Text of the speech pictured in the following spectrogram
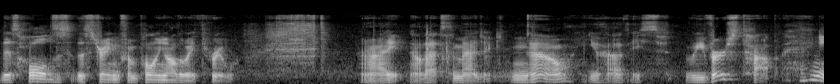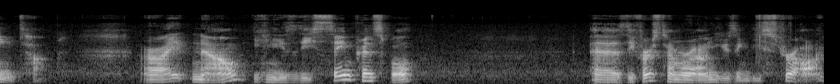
this holds the string from pulling all the way through. Alright, now that's the magic. Now you have a reverse top, a hanging top. Alright, now you can use the same principle as the first time around using the straw.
